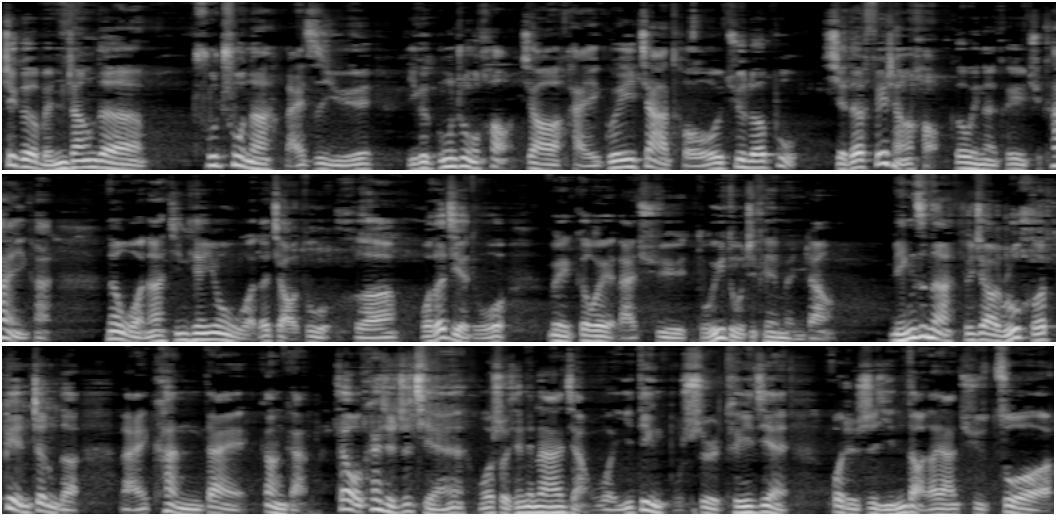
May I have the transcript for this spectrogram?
这个文章的出处呢来自于一个公众号叫“海龟价投俱乐部”，写的非常好，各位呢可以去看一看。那我呢，今天用我的角度和我的解读，为各位来去读一读这篇文章。名字呢，就叫如何辩证的来看待杠杆。在我开始之前，我首先跟大家讲，我一定不是推荐或者是引导大家去做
